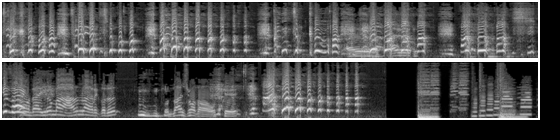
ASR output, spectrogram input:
잠깐만. 살려줘. 아니, 잠깐만. 아유, 아유. 아, 씨발. 어, 나 이런 말 안 하려고 그랬거든? 존나 한심하다, 어떡해.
